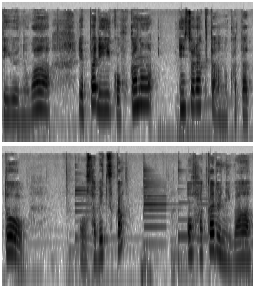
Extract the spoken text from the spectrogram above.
ていうのはやっぱりこう他のインストラクターの方とこう差別化を図るには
